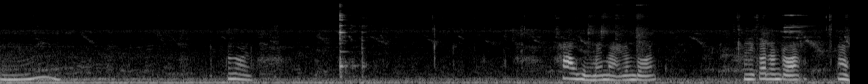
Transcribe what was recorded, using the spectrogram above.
อืมอร่อย ข้าวหุงใหม่ๆร้อนๆอันนี้ก็ร้อนๆอ้าว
